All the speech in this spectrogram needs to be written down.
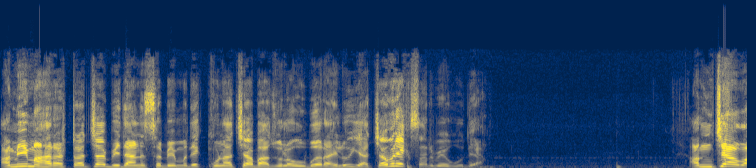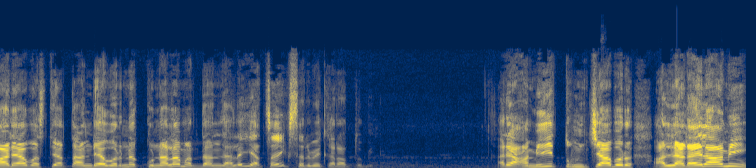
आम्ही महाराष्ट्राच्या विधानसभेमध्ये कुणाच्या बाजूला उभं राहिलो याच्यावर एक सर्वे होऊ द्या. आमच्या वाड्या वस्त्या तांड्यावरनं कुणाला मतदान झालं याचा एक सर्वे करा तुम्ही. अरे आम्ही तुमच्याबरोबर लढायला आम्ही.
